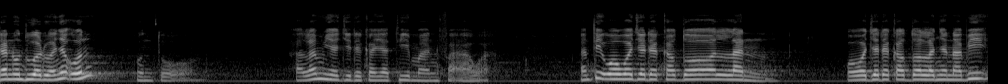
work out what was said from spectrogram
Dan dua-duanya un, untung. Alam yajidaka yatiman fa'awa. Nanti wawajadaka dolan. Wawajadaka dolannya Nabi,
